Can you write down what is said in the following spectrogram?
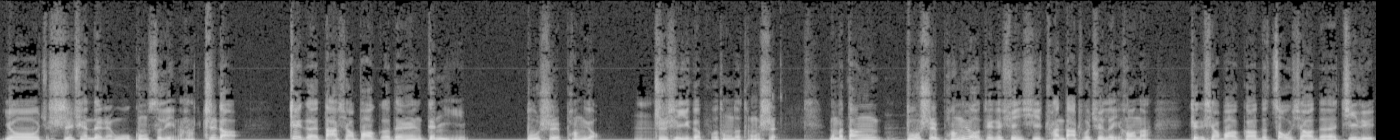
有实权的人物公司里呢哈，知道这个打小报告的人跟你不是朋友，嗯，只是一个普通的同事。那么当不是朋友这个讯息传达出去了以后呢？这个小报告的奏效的几率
